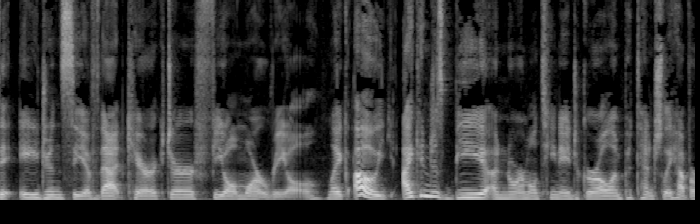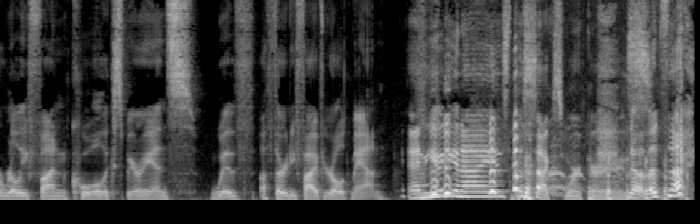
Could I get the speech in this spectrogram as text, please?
the agency of that character feel more real. Like, oh, I can just be a normal teenage girl and potentially have a really fun, cool experience with a 35 year old man. And unionize the sex workers. No, that's not.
